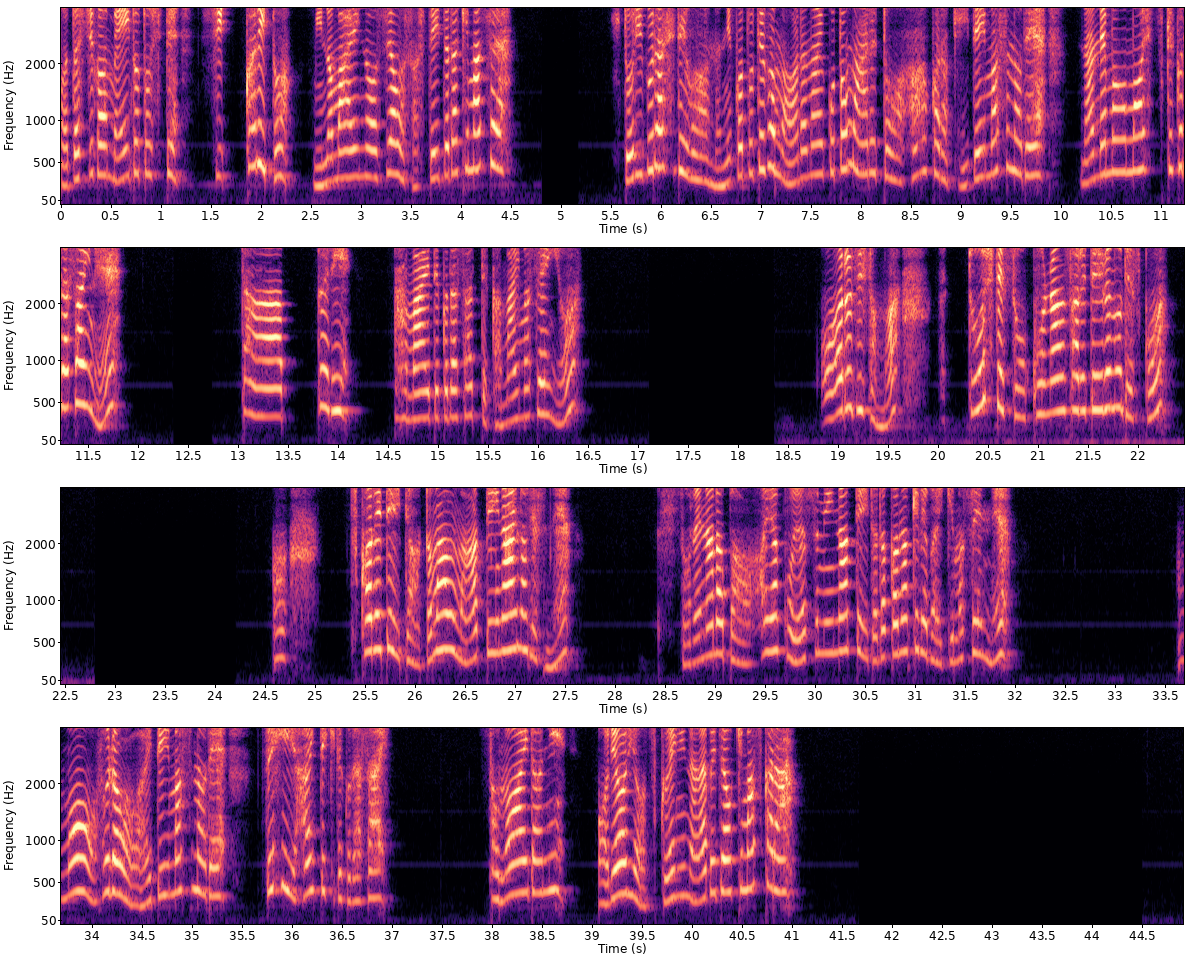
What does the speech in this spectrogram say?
私がメイドとしてしっかりと身の回りのお世話をさせていただきます。一人暮らしでは何かと手が回らないこともあると母から聞いていますので何でもお申し付けくださいね。たっぷり甘えてくださって構いませんよ。主様どうしてそう混乱されているのですか？あ疲れていて頭も回っていないのですね。それならば早くお休みになっていただかなければいけませんね。もうお風呂は沸いていますので、ぜひ入ってきてください。その間にお料理を机に並べておきますから。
